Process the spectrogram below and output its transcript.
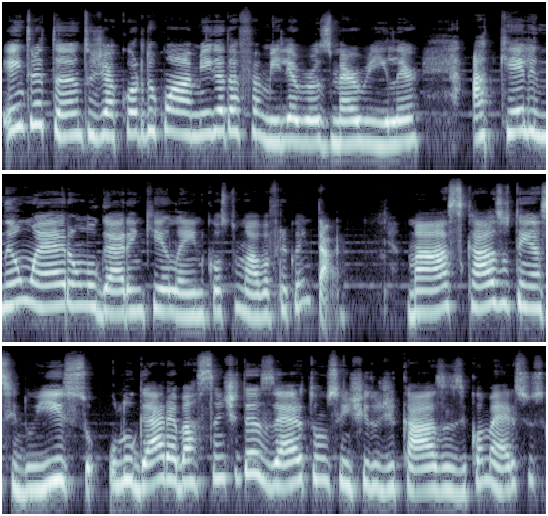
Entretanto, de acordo com a amiga da família Rosemary Wheeler, aquele não era um lugar em que Elaine costumava frequentar. Mas, caso tenha sido isso, o lugar é bastante deserto no sentido de casas e comércios,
